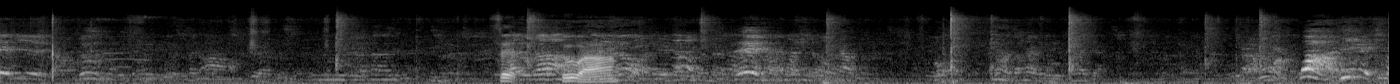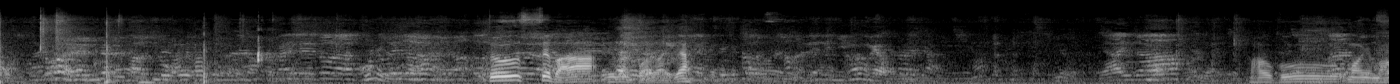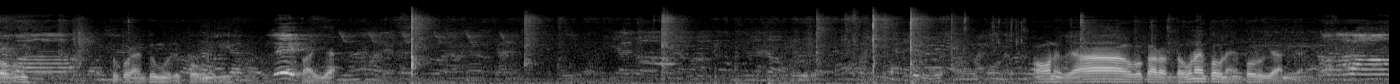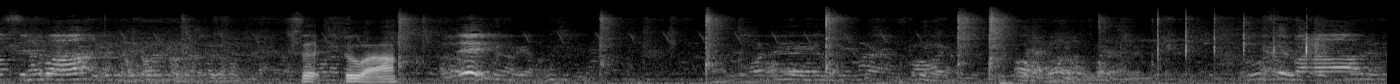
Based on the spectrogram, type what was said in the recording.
စစ်တူပါဝါဒီရဲ့ရှိတော့တူစစ်ပါဒီမှာပေါ်ပါဗျာ ညာယူတာ မဟုတ်ဘူးမောင်ရမဟုတ်ဘူးသူကိုယ်တိုင်သူ့ငွေတွေပုံနေပြီလေးဘာကြီးကအောင်းနေဗျာဟိုဘက်ကတော့လုံးတိုင်းပုတ်နိုင်ပုတ်လို့ရနေတယ်နာနာစစ်တူပါစစ်တူပါ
